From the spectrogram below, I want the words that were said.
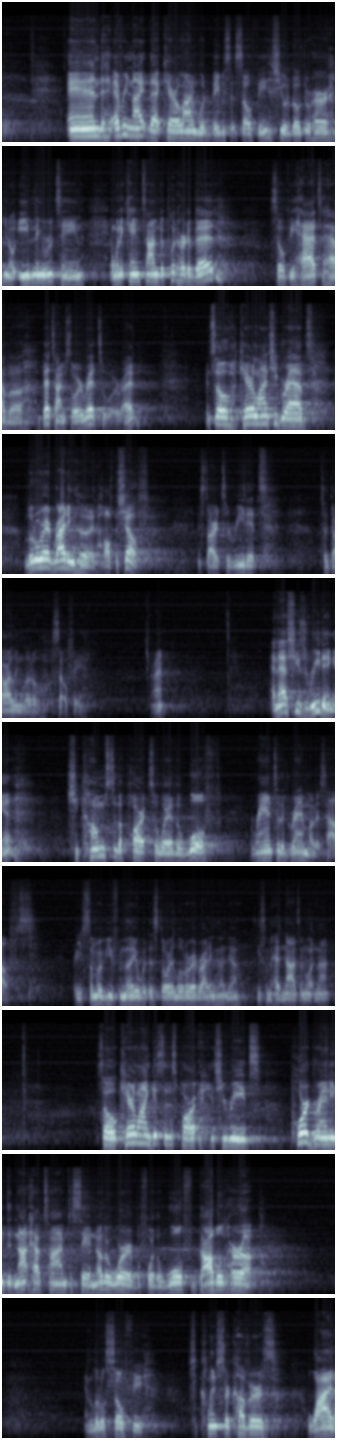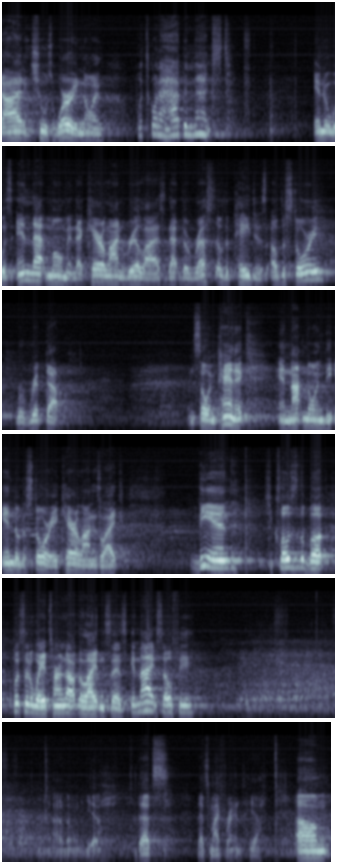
And every night that Caroline would babysit Sophie, she would go through her you know, evening routine. And when it came time to put her to bed, Sophie had to have a bedtime story read to her, right? And so Caroline, she grabbed Little Red Riding Hood off the shelf and started to read it to darling little Sophie, right? And as she's reading it, she comes to the part to where the wolf ran to the grandmother's house. Are you some of you familiar with this story, Little Red Riding Hood? Yeah, see some head nods and whatnot. So Caroline gets to this part and she reads, Poor Granny did not have time to say another word before the wolf gobbled her up. And little Sophie, she clenched her covers, wide eyed, and she was worried, knowing what's going to happen next. And it was in that moment that Caroline realized that the rest of the pages of the story were ripped out. And so, in panic and not knowing the end of the story, Caroline is like, The end. She closes the book, puts it away, turns out the light, and says, Good night, Sophie. I don't, yeah, that's, that's my friend, yeah. Um,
